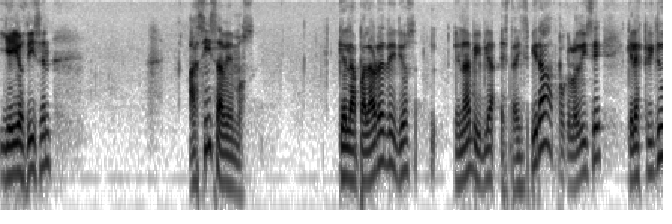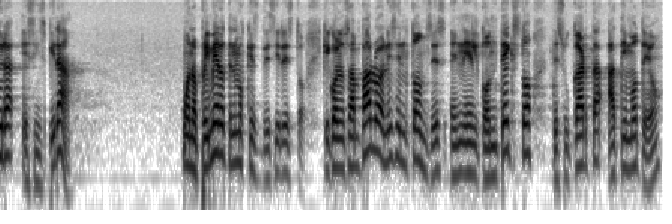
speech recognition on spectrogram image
Y ellos dicen, así sabemos que la palabra de Dios en la Biblia está inspirada, porque lo dice que la escritura es inspirada. Bueno, primero tenemos que decir esto, que cuando San Pablo en ese entonces, en el contexto de su carta a Timoteo,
